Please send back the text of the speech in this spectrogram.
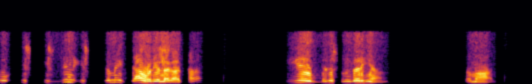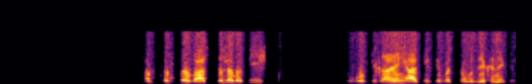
तो इस इस दिन इस समय क्या होने लगा था ये ब्रज सुंदरियाँ समान। अब तक तो वात्सल्यवती गोपिकाएँ आती थी बच्चों को देखने के लिए।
